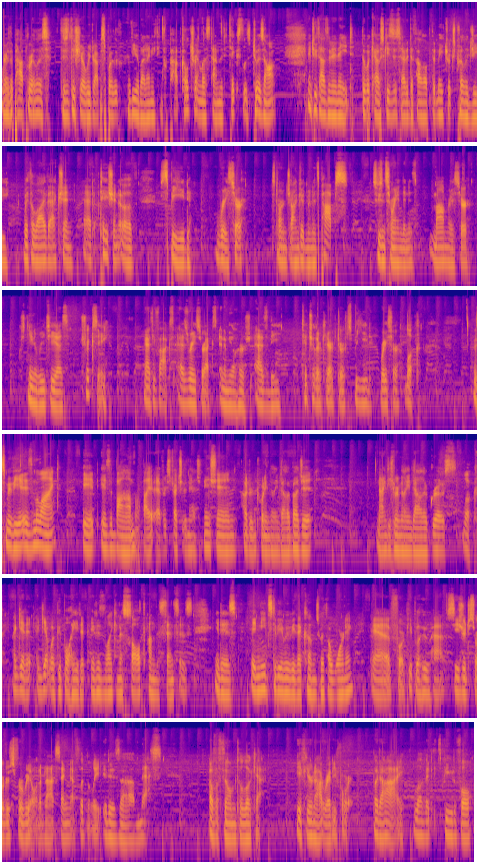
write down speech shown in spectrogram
We're the Pop Gorillas. This is the show we drop a spoiler review about anything from pop culture in less time than it takes to listen to a song. In 2008, the Wachowskis decided to follow up the Matrix trilogy with a live action adaptation of Speed Racer, starring John Goodman as Pops, Susan Sarandon as Mom Racer, Christina Ricci as Trixie, Matthew Fox as Racer X, and Emile Hirsch as the titular character Speed Racer. Look, this movie is maligned it is a bomb by every stretch of the imagination. $120 million budget, $93 million gross. Look, I get it. I get why people hate it. It is like an assault on the senses. It is. It needs to be a movie that comes with a warning uh, for people who have seizure disorders for real. And I'm not saying that flippantly. It is a mess of a film to look at if you're not ready for it. But I love it. It's beautiful.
